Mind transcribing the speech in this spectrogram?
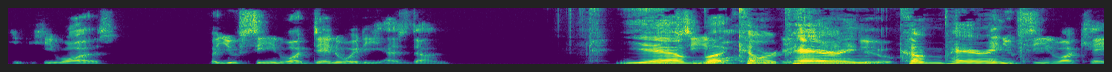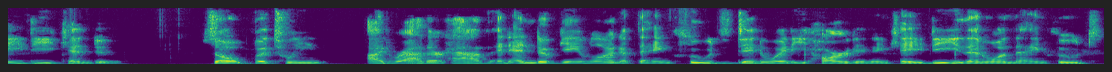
He, he was, but you've seen what Dinwiddie has done, Yeah, but comparing do, and comparing you've seen what KD can do. So between, I'd rather have an end of game lineup that includes Dinwiddie, Harden, and KD than one that includes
